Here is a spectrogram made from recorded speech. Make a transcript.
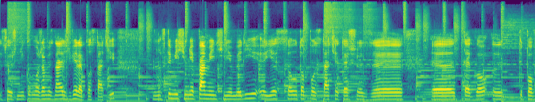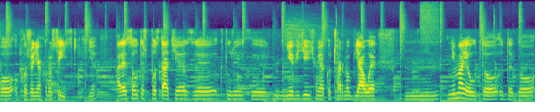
y, sojuszników możemy znaleźć wiele postaci. W tym, jeśli mnie pamięć nie myli, jest, są to postacie też z tego typowo o korzeniach rosyjskich, nie? Ale są też postacie, z których y, nie widzieliśmy jako czarno-białe. Mm, Nie mają to tego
